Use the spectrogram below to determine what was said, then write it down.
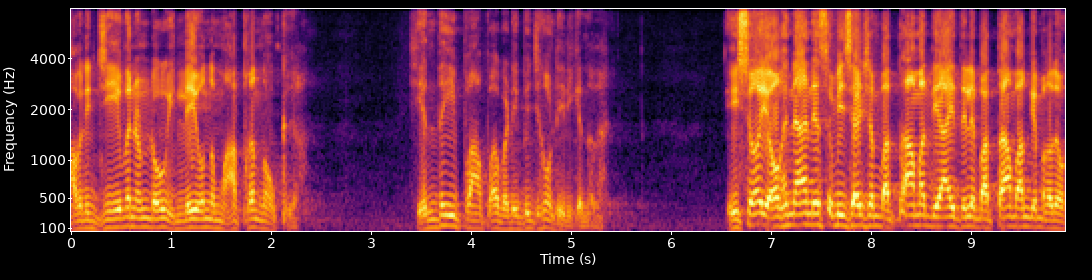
അവന് ജീവനുണ്ടോ ഇല്ലയോ എന്ന് മാത്രം നോക്കുക. എന്താ ഈ പാപ്പ പഠിപ്പിച്ചുകൊണ്ടിരിക്കുന്നത്? ഈശോ യോഹനാന്റെ സുവിശേഷം പത്താം അധ്യായത്തിൽ പത്താം വാക്യം പറഞ്ഞു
